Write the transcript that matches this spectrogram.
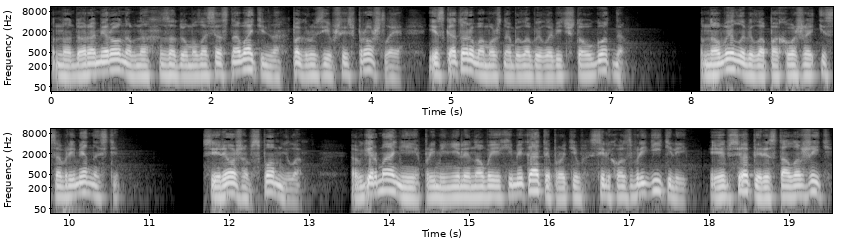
Но Дора Мироновна задумалась основательно, погрузившись в прошлое, из которого можно было выловить что угодно. Но выловила, похоже, из современности. Сережа вспомнила. В Германии применили новые химикаты против сельхозвредителей, и все перестало жить.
